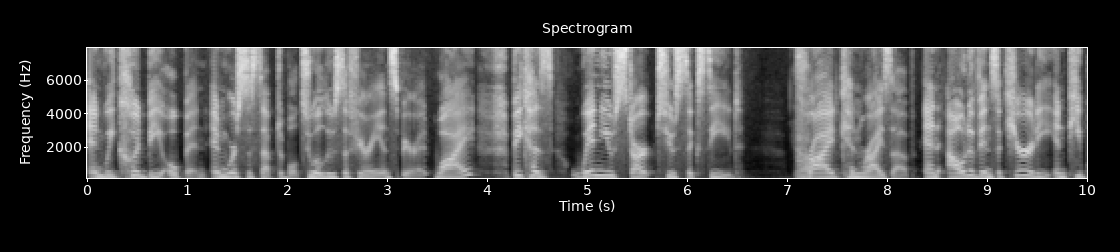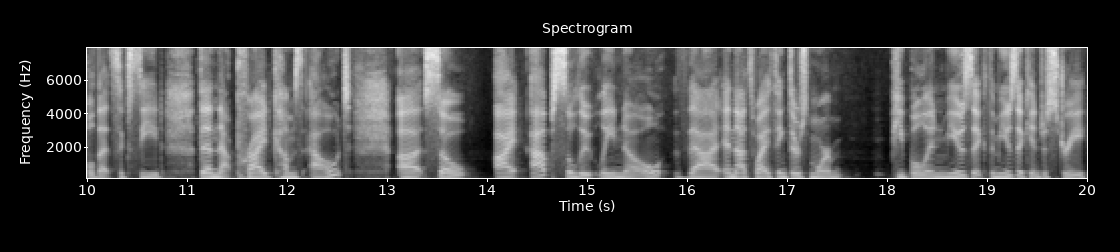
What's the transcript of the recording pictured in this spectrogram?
and we could be open and we're susceptible to a Luciferian spirit. Why? Because when you start to succeed, pride can rise up. And out of insecurity in people that succeed, then that pride comes out. Uh, so I absolutely know that. And that's why I think there's more people in music, the music industry,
